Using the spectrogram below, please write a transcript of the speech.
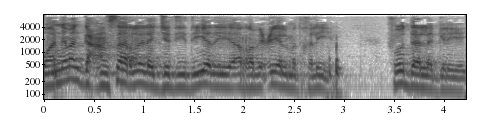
waa niman gacansaar lale jadiidiyada iyo alrabiciya almadkhaliya. Foodaa la geliyey.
